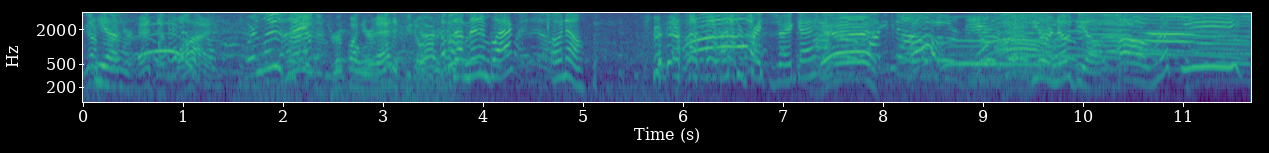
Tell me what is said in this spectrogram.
You gotta put on your head, that's why. We're losing. Drip on your head if you don't. Is that Men in Black? Oh no. That's your prices, right, guy? Yes. Deal or no deal? Oh, rookie.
